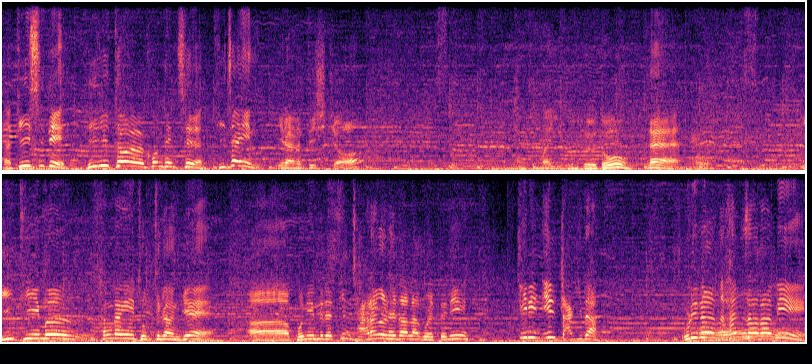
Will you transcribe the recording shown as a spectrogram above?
자 DCD 디지털 콘텐츠 디자인이라는 뜻이죠. 어, 정말 이분들도 네. 이 팀은 상당히 독특한 게 아, 본인들의 팀 자랑을 해달라고 했더니 1인 1닭이다. 우리는 한 사람이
